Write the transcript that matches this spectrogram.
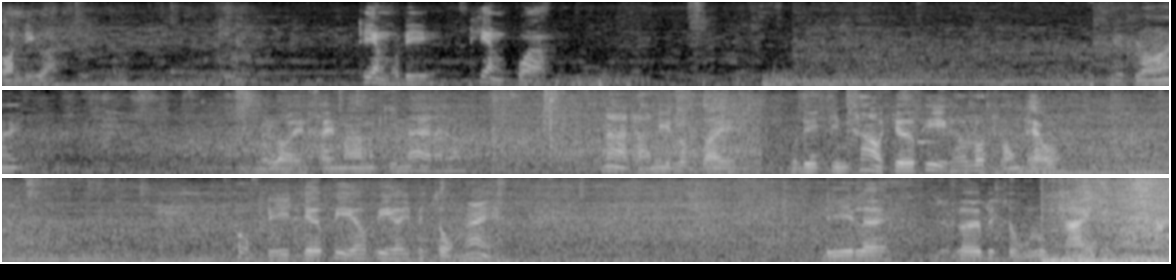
ก่อนดีกว่า เที่ยงพอดี เที่ยงกว่า เรียบร้อยอิ่มอร่อยใครมามากินได้นะครับ หน้าสถานีรถไฟพอดีกินข้าวเจอพี่เขารถสองแถวโชคดีเจอพี่เขาพี่เขาจะไปส่งให้ ดีเลย ดี๋ยวเลยไปส่งลูกชายที่หอพัก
